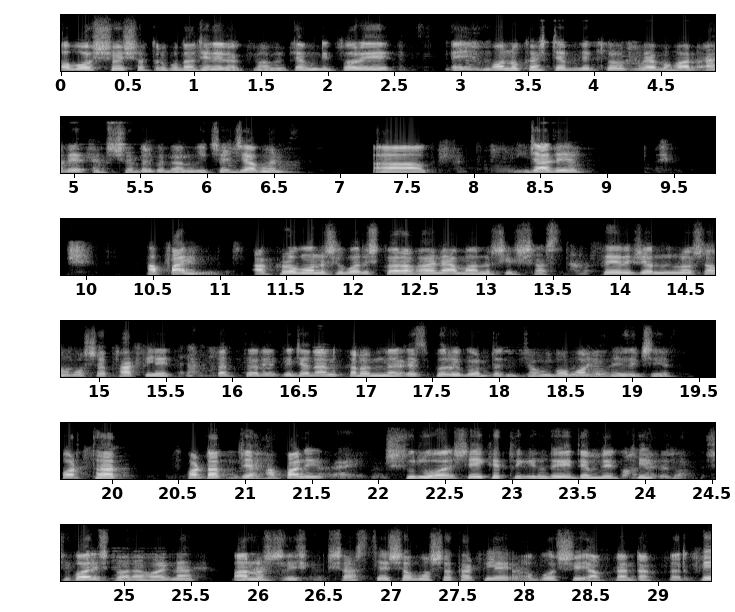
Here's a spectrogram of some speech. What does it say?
অবশ্যই সতর্কতা জেনে রাখতে হবে। তেমনি করে এই মনোকাস ট্যাবলেট ব্যবহার আগে কিছু সতর্কতা রয়েছে যেমন যাদের হাঁপানি আক্রমণ সুপারিশ করা হয় না, মানসিক স্বাস্থ্যের জন্য সমস্যা থাকলে ডাক্তারকে জানান, কারণ মেজাজ পরিবর্তন সম্ভাবনা রয়েছে। অর্থাৎ হঠাৎ যে হাঁপানি শুরু হয়, সেই ক্ষেত্রে কিন্তু এই ট্যাবলেটটি সুপারিশ করা হয় না। মানসিক স্বাস্থ্যের সমস্যা থাকলে অবশ্যই আপনার ডাক্তারকে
